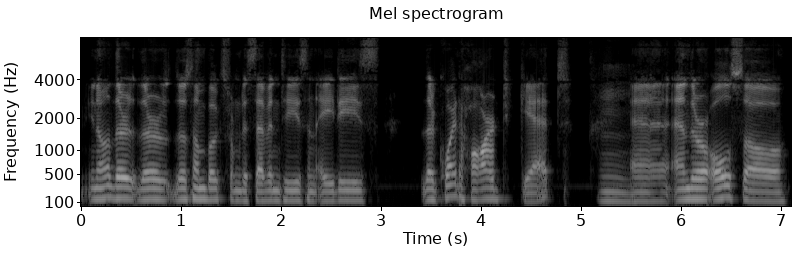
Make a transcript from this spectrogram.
You know, there there there's some books from the 70s and 80s. They're quite hard to get, mm. uh, and there are also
